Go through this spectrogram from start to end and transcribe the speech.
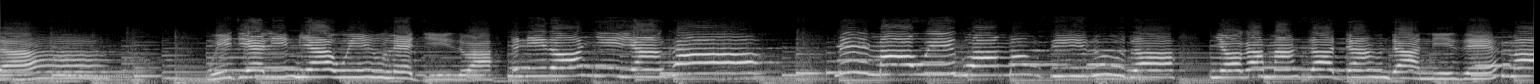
သာဝေကျယ်လေးမြဝင်းလက်ကြည်စွာတနေ့သော မျောကမှန်းစားတန်းတနေစေမှာ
